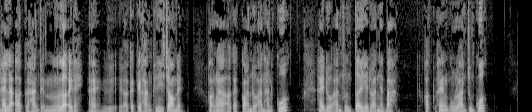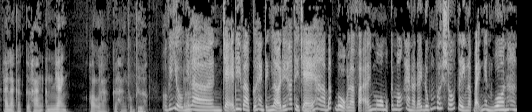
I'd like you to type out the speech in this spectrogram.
hay là ở cửa hàng tiện lợi này, đấy, ở các cửa hàng Pennychom đấy, hoặc là ở các quán đồ ăn Hàn Quốc, hay đồ ăn phương Tây hay đồ ăn Nhật Bản, hoặc hay cũng đồ ăn Trung Quốc, hay là các cửa hàng ăn nhanh hoặc là cửa hàng thông thường. Ồ, ví dụ như à. là trẻ đi vào cửa hàng tiện lợi đi ha thì trẻ ừ. bắt buộc là phải mua một cái món hàng nào đấy đúng với số tiền là 7.000 won ha anh.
